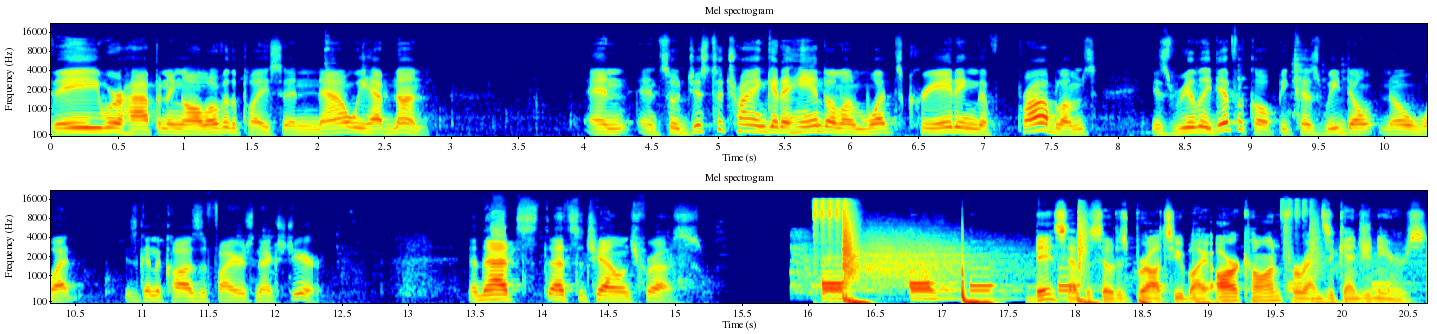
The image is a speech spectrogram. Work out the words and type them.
they were happening all over the place, and now we have none. And, and so, just to try and get a handle on what's creating the problems is really difficult because we don't know what is going to cause the fires next year. And that's, that's the challenge for us. This episode is brought to you by Archon Forensic Engineers.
